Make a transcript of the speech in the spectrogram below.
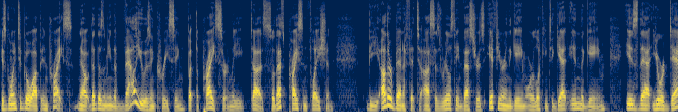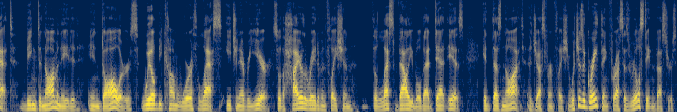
is going to go up in price. Now, that doesn't mean the value is increasing, but the price certainly does. So that's price inflation. The other benefit to us as real estate investors, if you're in the game or looking to get in the game, is that your debt being denominated in dollars will become worth less each and every year. So the higher the rate of inflation, the less valuable that debt is. It does not adjust for inflation, which is a great thing for us as real estate investors.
